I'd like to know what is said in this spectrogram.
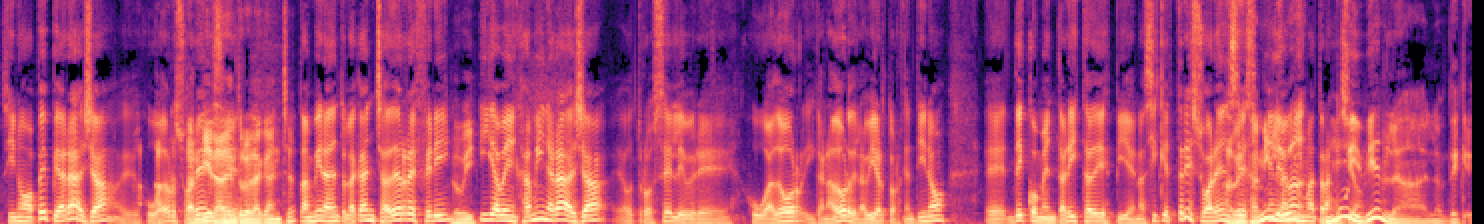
sino a Pepe Araya, el jugador Ah, suarense. también adentro de la cancha. También adentro de la cancha de referee. Y a Benjamín Araya, otro célebre jugador y ganador del abierto argentino, eh, de comentarista de ESPN. Así que tres Benjamín en la misma transmisión. muy bien la, la- de que,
